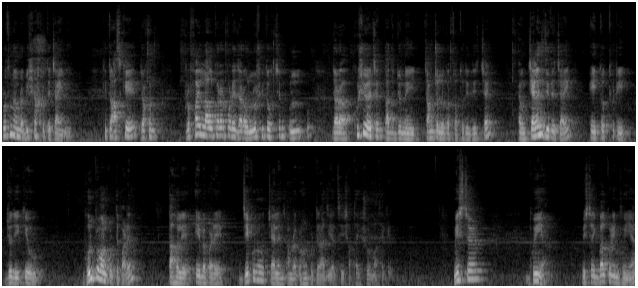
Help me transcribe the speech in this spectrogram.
প্রথমে আমরা বিশ্বাস করতে চাইনি কিন্তু আজকে যখন প্রোফাইল লাল করার পরে যারা উল্লসিত হচ্ছেন যারা খুশি হয়েছেন, তাদের জন্য এই চাঞ্চল্যকর তথ্যটি দিতে চাই এবং চ্যালেঞ্জ দিতে চাই এই তথ্যটি যদি কেউ ভুল প্রমাণ করতে পারেন, তাহলে এই ব্যাপারে যে কোনো চ্যালেঞ্জ আমরা গ্রহণ করতে রাজি আছি সাপ্তাহিক সুরমা থেকে। মিস্টার ভূঁইয়া, মিস্টার ইকবাল করিম ভূঁইয়া,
